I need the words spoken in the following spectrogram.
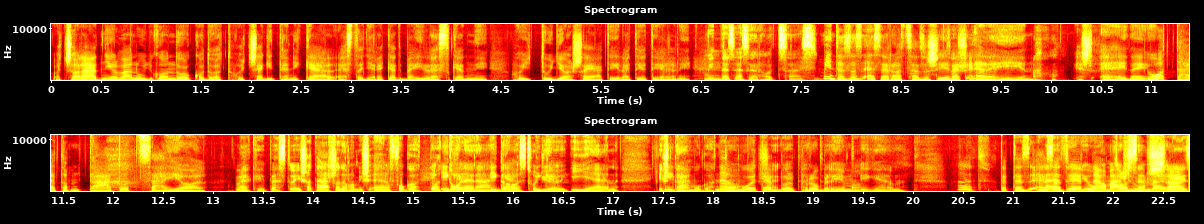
a család nyilván úgy gondolkodott, hogy segíteni kell ezt a gyereket beilleszkedni, hogy tudja a saját életét élni. Mindez 1600. Mindez az 1600-as évek elején. És ott álltam tátott szájjal. Elképesztő. És a társadalom is elfogadta, igen, tolerálta igen, azt, hogy igen. ő ilyen, és igen, támogatta. Nem volt ebből probléma. Igen. Hát, Tehát ez, ez lehet, azért jó, nem tanulság.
